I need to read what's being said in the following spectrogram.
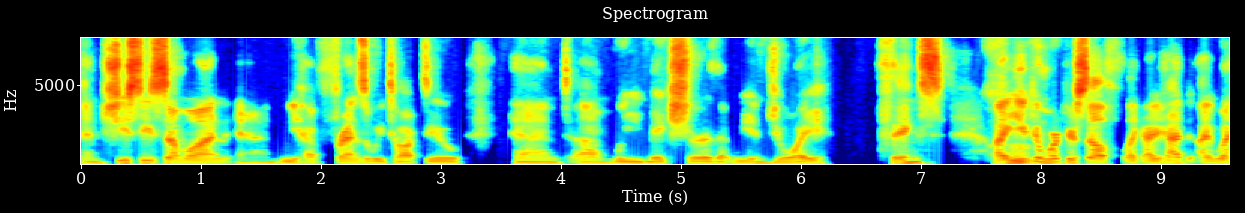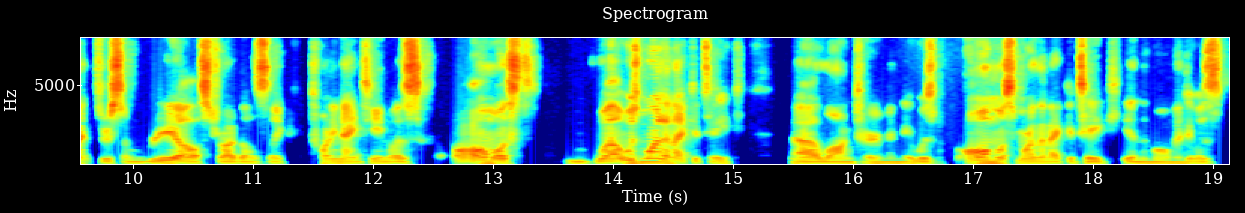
and she sees someone, and we have friends that we talk to, and um, we make sure that we enjoy things. Like hmm. you can work yourself like i had i went through some real struggles like 2019 was almost well it was more than i could take uh, long term and it was almost more than i could take in the moment. It was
